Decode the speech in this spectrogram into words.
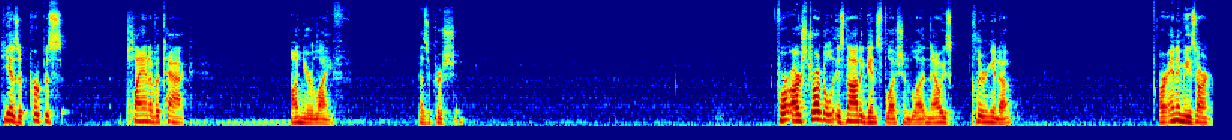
He has a purpose plan of attack on your life as a Christian. For our struggle is not against flesh and blood. Now he's clearing it up. Our enemies aren't,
